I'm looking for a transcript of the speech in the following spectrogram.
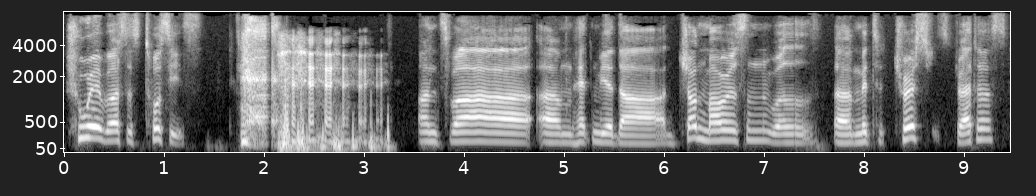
Schuhe versus Tussis. Und zwar ähm, hätten wir da John Morrison will, äh, mit Trish Stratus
